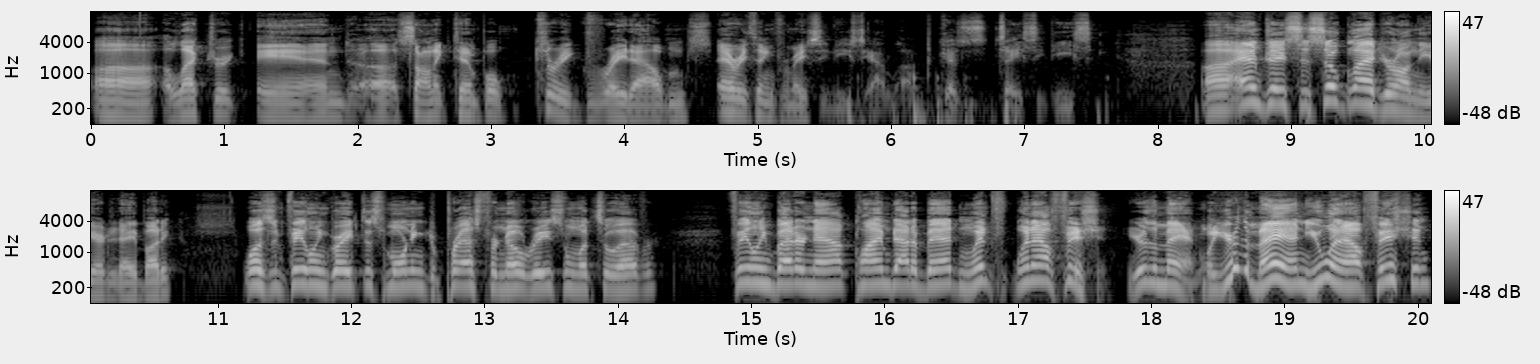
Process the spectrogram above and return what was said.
uh, Electric, and uh, Sonic Temple. Three great albums. Everything from ACDC I love because it's ACDC. Uh, Adam J says, "So glad you're on the air today, buddy. Wasn't feeling great this morning. Depressed for no reason whatsoever." Feeling better now, climbed out of bed and went went out fishing. You're the man. Well, you're the man. You went out fishing.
